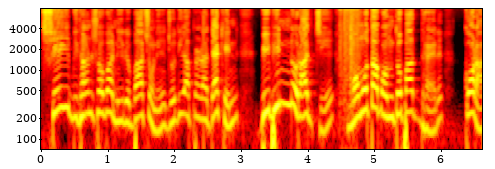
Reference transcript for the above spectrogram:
সেই বিধানসভা নির্বাচনে যদি আপনারা দেখেন, বিভিন্ন রাজ্যে মমতা বন্দ্যোপাধ্যায়ের করা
